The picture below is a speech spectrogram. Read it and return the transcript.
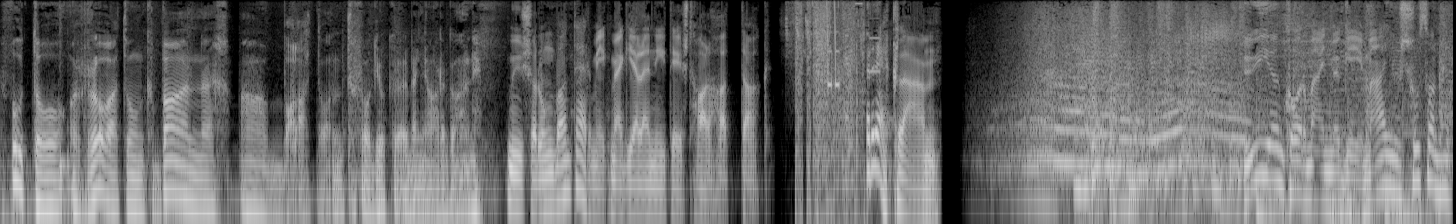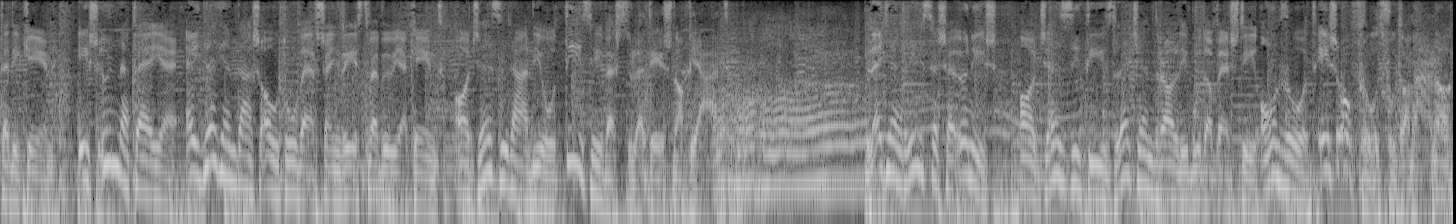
futó rovatunkban a Balatont fogjuk körbe nyargalni. Műsorunkban termék megjelenítést hallhattak. Reklám Üljön kormány mögé május 27-én, és ünnepelje egy legendás autóverseny résztvevőjeként a Jazzy Rádió 10 éves születésnapját. Legyen részese ön is a Jazzy 10 Legend Rally Budapesti onroad és offroad futamának.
